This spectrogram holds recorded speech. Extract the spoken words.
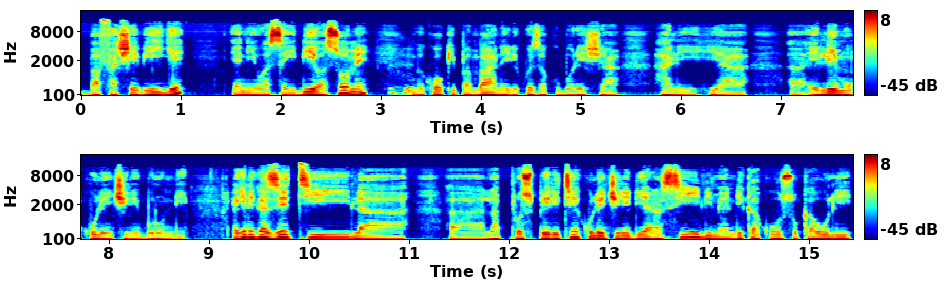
Bafashebige yani wasaidie wasome umekuwa mm -hmm. ukipambana ili kuweza kuboresha hali ya uh, elimu kule nchini Burundi. Lakini gazeti la, uh, la Prosperite kule nchini DRC limeandika kuhusu kauli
